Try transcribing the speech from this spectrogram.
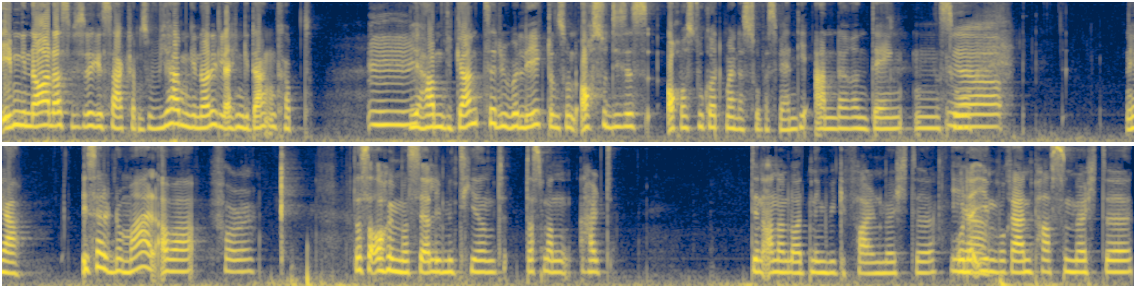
eben genau das, was wir gesagt haben. So, wir haben genau die gleichen Gedanken gehabt. Wir haben die ganze Zeit überlegt und so, und auch so dieses, auch was du gerade gemeint hast, so, was werden die anderen denken, so, Ja, ja, ist halt normal, aber voll. Das ist auch immer sehr limitierend, dass man halt den anderen Leuten irgendwie gefallen möchte Ja. oder irgendwo reinpassen möchte,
